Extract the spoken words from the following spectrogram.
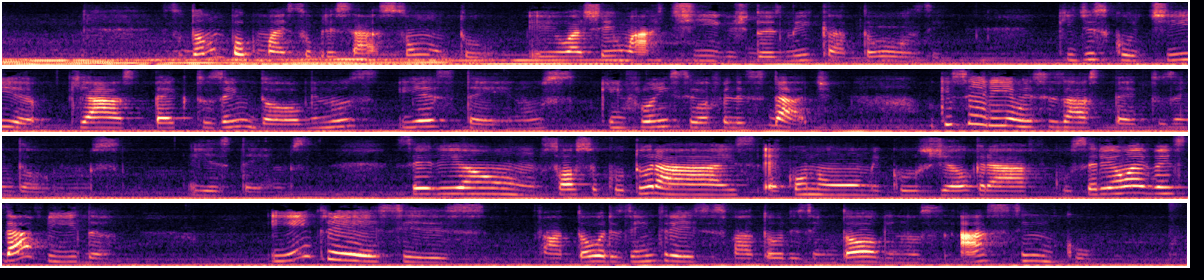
Estudando um pouco mais sobre esse assunto, eu achei um artigo de 2014 que discutia que há aspectos endógenos e externos que influenciam a felicidade. O que seriam esses aspectos endógenos e externos? Seriam socioculturais, econômicos, geográficos, seriam eventos da vida. E entre esses fatores, entre esses fatores endógenos, há cinco,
